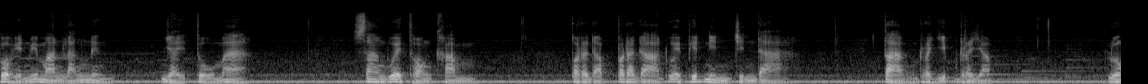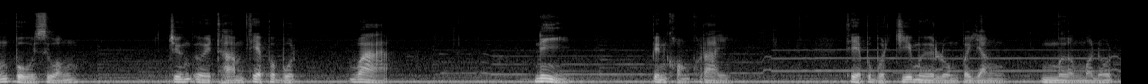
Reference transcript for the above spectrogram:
ก็เห็นวิมานหลังหนึ่ง ใหญ่โตมาก สร้างด้วยทองคำประดับประดาด้วยเพชรนินจินดา ต่างระยิบระยับ หลวงปู่สวง จึงเอ่ยถามเทพบุตรว่า นี่เป็นของใคร เทพบุตรชี้มือลงไปยังเมืองมนุษย์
